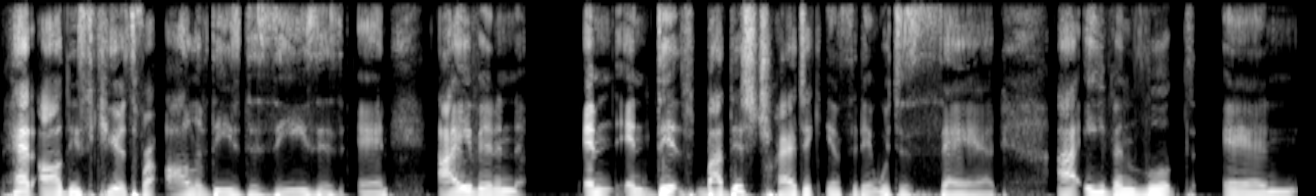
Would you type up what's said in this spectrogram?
had all these cures for all of these diseases, and I even and and this by this tragic incident, which is sad, I even looked and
